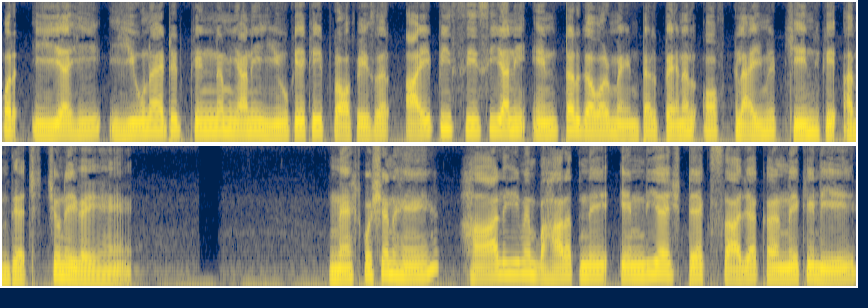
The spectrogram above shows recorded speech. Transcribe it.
और यही यूनाइटेड किंगडम यानी यूके के प्रोफेसर, आईपीसीसी यानी intergovernmental panel of climate change के अध्यक्ष चुने गए हैं। नेक्स्ट क्वेश्चन है, हाल ही में भारत ने इंडिया स्टैक साझा करने के लिए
